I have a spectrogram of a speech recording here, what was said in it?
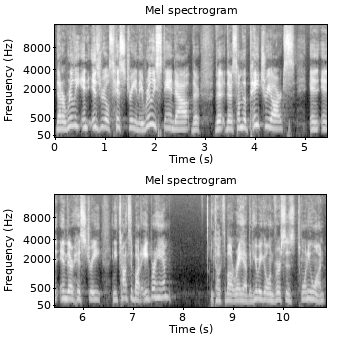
that are really in Israel's history and they really stand out. They're, they're, they're some of the patriarchs in, in, in their history. And he talks about Abraham, he talks about Rahab. And here we go in verses 21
